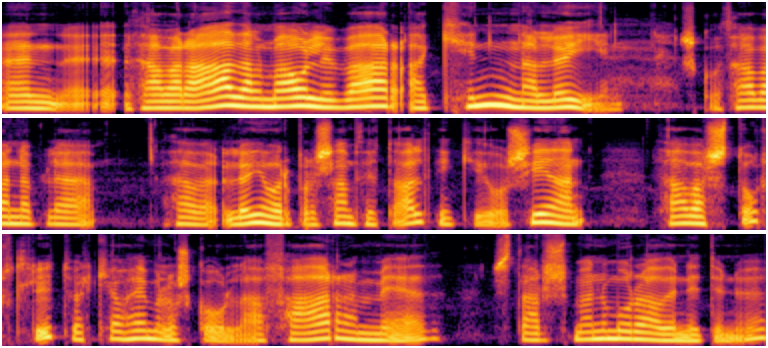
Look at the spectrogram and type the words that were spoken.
En e, það var aðalmáli var að kynna laugin. Sko. Það var nefnilega, það var, laugin voru bara samþýtt á alþingi og síðan það var stort hlutverk hjá heimil og skóla að fara með starfsmönnum úr áðunitinu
